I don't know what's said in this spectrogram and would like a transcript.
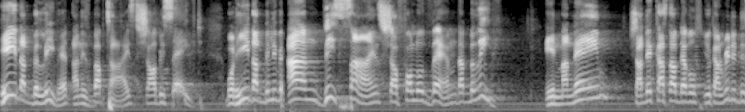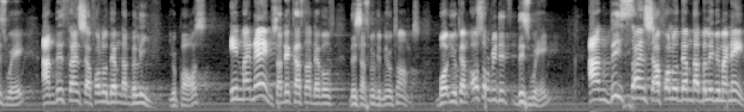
He that believeth and is baptized shall be saved. But he that believeth, and these signs shall follow them that believe. In my name shall they cast out devils. You can read it this way. And these signs shall follow them that believe. You pause. In my name shall they cast out devils. They shall speak with new tongues. But you can also read it this way. And these signs shall follow them that believe in my name.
